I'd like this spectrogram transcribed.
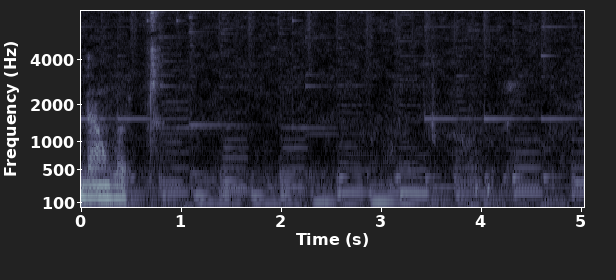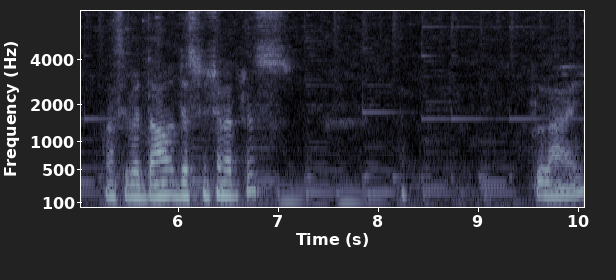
download. Receive a down destination address apply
